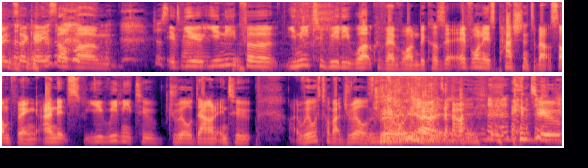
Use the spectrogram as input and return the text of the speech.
it's a case of um, Just if you time. you need for you need to really work with everyone because everyone is passionate about something, and it's you really need to drill down into. We always talk about drills. Drill, yeah. down into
